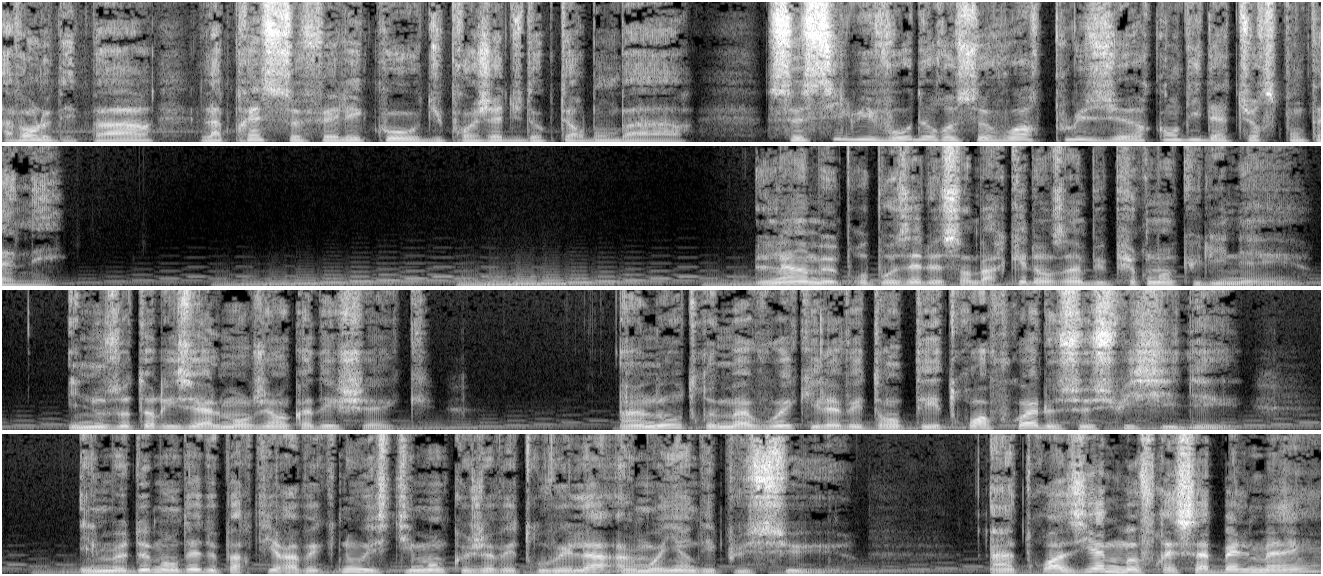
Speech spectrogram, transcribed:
Avant le départ, la presse se fait l'écho du projet du docteur Bombard ceci lui vaut de recevoir plusieurs candidatures spontanées. L'un me proposait de s'embarquer dans un but purement culinaire. Il nous autorisait à le manger en cas d'échec. Un autre m'avouait qu'il avait tenté trois fois de se suicider. Il me demandait de partir avec nous, estimant que j'avais trouvé là un moyen des plus sûrs. Un troisième m'offrait sa belle-mère,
